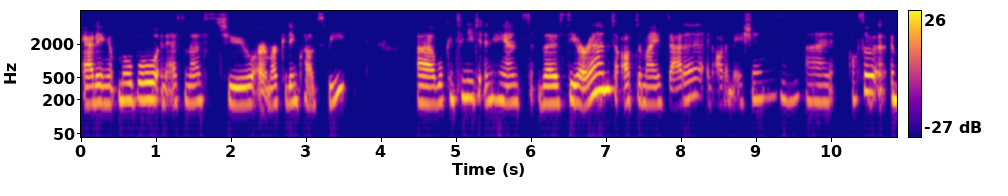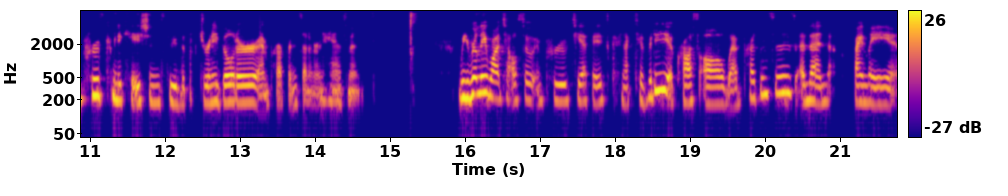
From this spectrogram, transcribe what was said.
adding mobile and SMS to our Marketing Cloud suite. Uh, we'll continue to enhance the CRM to optimize data and automations, mm-hmm. and also improve communications through the Journey Builder and Preference Center enhancements. We really want to also improve TFA's connectivity across all web presences, and then finally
